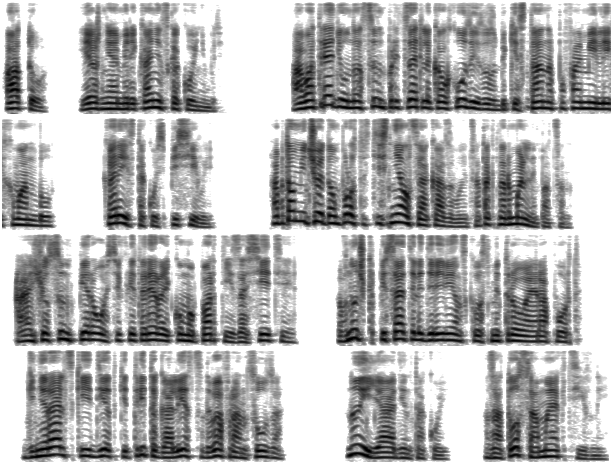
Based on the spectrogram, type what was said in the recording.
А то, я же не американец какой-нибудь. А в отряде у нас сын председателя колхоза из Узбекистана по фамилии Хван был. Корейц такой спесивый. А потом ничего, это он просто стеснялся, оказывается, а так нормальный пацан. А еще сын первого секретаря райкома партии из Осетии, внучка писателя деревенского с метро «Аэропорт», генеральские детки, три таголесца, два француза. Ну и я один такой, зато самый активный.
